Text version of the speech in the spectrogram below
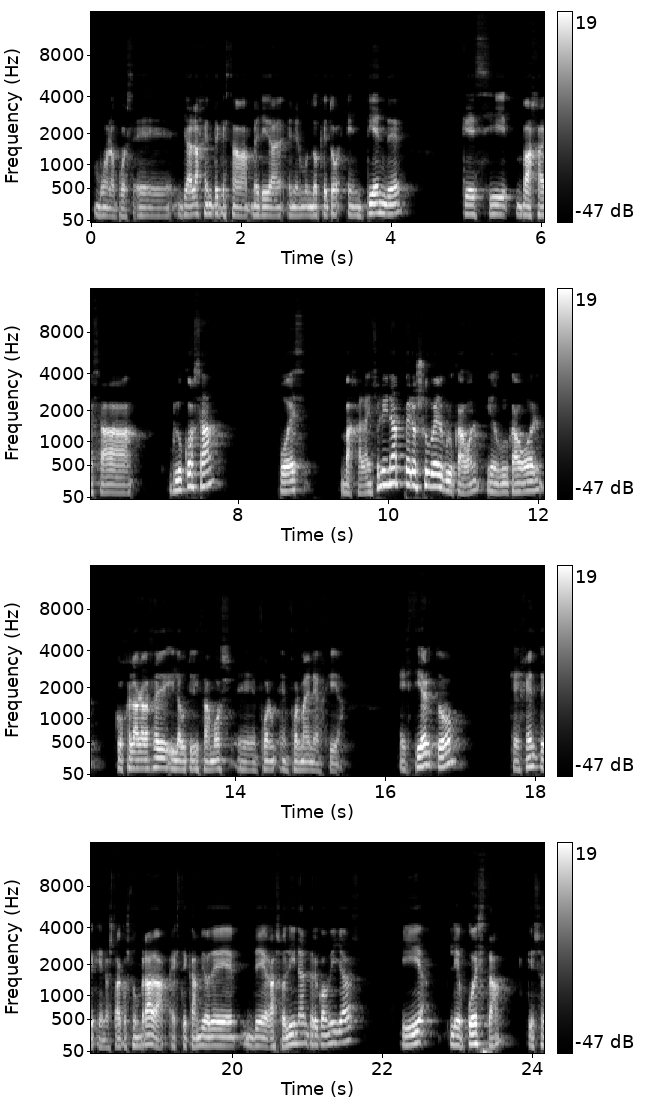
Bueno, pues eh, ya la gente que está metida en el mundo keto entiende que si baja esa glucosa, pues baja la insulina, pero sube el glucagón y el glucagón coge la grasa y la utilizamos en, forma de energía. Es cierto que hay gente que no está acostumbrada a este cambio de, gasolina, entre comillas, y le cuesta que eso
